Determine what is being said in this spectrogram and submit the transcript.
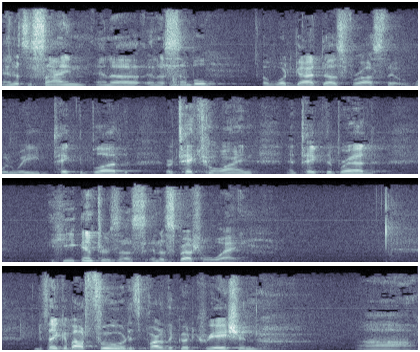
And it's a sign and a, and a symbol of what God does for us that when we take the blood or take the wine and take the bread, He enters us in a special way. When you think about food, it's part of the good creation. Uh,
